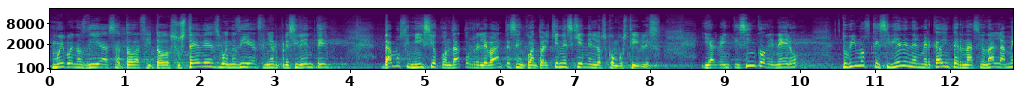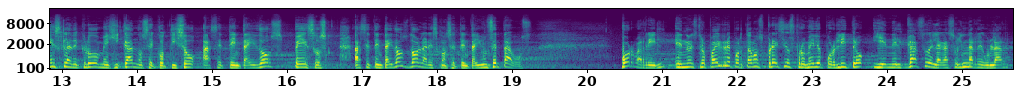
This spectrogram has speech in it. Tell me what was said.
Muy buenos días a todas y todos ustedes. Buenos días, señor presidente. Damos inicio con datos relevantes en cuanto al quién es quién en los combustibles. Y al 25 de enero tuvimos que si bien en el mercado internacional la mezcla de crudo mexicano se cotizó a 72 pesos, a 72 dólares con 71 centavos, por barril, en nuestro país reportamos precios promedio por litro y en el caso de la gasolina regular,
